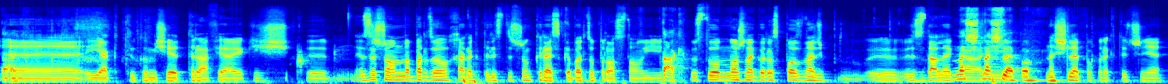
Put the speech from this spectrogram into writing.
Tak. E, jak tylko mi się trafia jakiś. E, zresztą on ma bardzo charakterystyczną kreskę, bardzo prostą i tak. po prostu można go rozpoznać e, z daleka. Na, na ślepo. Na ślepo praktycznie.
